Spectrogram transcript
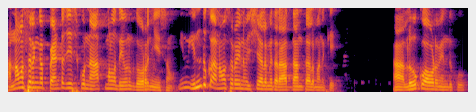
అనవసరంగా పెంట చేసుకున్న ఆత్మలను దేవునికి దూరం చేసాం ఎందుకు అనవసరమైన విషయాల మీద రాద్ధాంతాలు మనకి? లోకు అవడం ఎందుకు?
